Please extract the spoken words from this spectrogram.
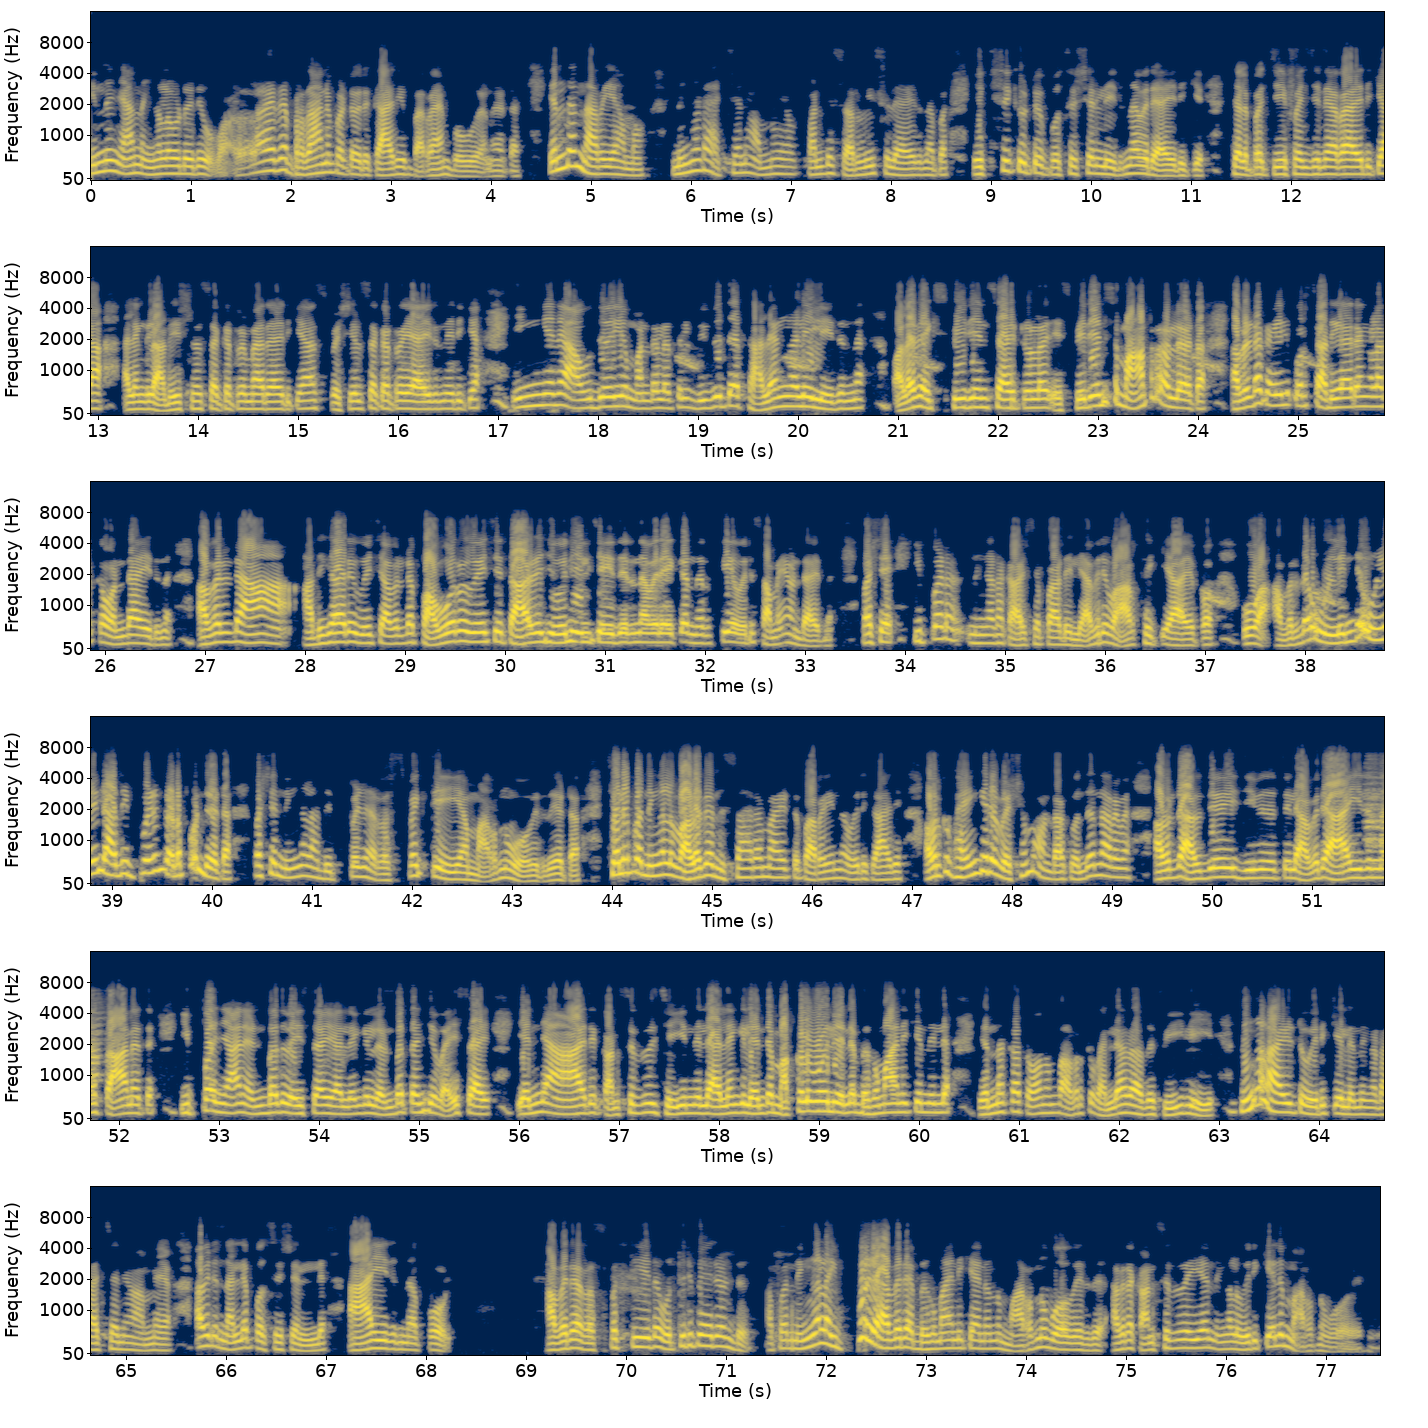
ഇന്ന് ഞാൻ നിങ്ങളോടൊരു വളരെ പ്രധാനപ്പെട്ട ഒരു കാര്യം പറയാൻ പോവുകയാണ് കേട്ടോ. എന്തെന്നറിയാമോ? നിങ്ങളുടെ അച്ഛനും അമ്മയോ പണ്ട് സർവീസിലായിരുന്നപ്പോൾ എക്സിക്യൂട്ടീവ് പൊസിഷനിൽ ഇരുന്നവരായിരിക്കും. ചിലപ്പോൾ ചീഫ് എഞ്ചിനീയർ ആയിരിക്കാം അല്ലെങ്കിൽ അഡീഷണൽ സെക്രട്ടറിമാരായിരിക്കാം സ്പെഷ്യൽ സെക്രട്ടറി ആയിരുന്നിരിക്കാം. ഇങ്ങനെ ഔദ്യോഗിക മണ്ഡലത്തിൽ വിവിധ തലങ്ങളിൽ ഇരുന്ന് വളരെ എക്സ്പീരിയൻസ് ആയിട്ടുള്ള എക്സ്പീരിയൻസ് മാത്രമല്ല കേട്ടോ അവരുടെ കയ്യിൽ കുറച്ച് അധികാരങ്ങളൊക്കെ ഉണ്ടായിരുന്നു. അവരുടെ ആ അധികാരം ഉപയോഗിച്ച് അവരുടെ പവർ ഉപയോഗിച്ച് താഴെ ജോലിയിൽ ചെയ്തിരുന്നവരെയൊക്കെ നിർത്തിയ ഒരു സമയം ഉണ്ടായിരുന്നു പക്ഷെ ഇപ്പോഴ നിങ്ങളുടെ കാഴ്ചപ്പാടില്ല. അവർ വാർദ്ധക്യമായപ്പോൾ ഓ അവരുടെ ഉള്ളിന്റെ ഉള്ളിൽ അതിപ്പോഴും കിടപ്പുണ്ട് കേട്ടോ. പക്ഷെ നിങ്ങൾ അത് ഇപ്പോഴും റെസ്പെക്റ്റ് ചെയ്യാൻ മറന്നു പോകരുത് കേട്ടോ. ചിലപ്പോൾ നിങ്ങൾ വളരെ നിസ്സാരമായിട്ട് പറയുന്ന ഒരു കാര്യം അവർക്ക് ഭയങ്കര വിഷമം ഉണ്ടാക്കും. എന്തെന്ന് പറയുമ്പോൾ അവരുടെ ഔദ്യോഗിക ജീവിതത്തിൽ അവരായിരുന്ന സ്ഥാനത്ത് ഇപ്പം ഞാൻ എൺപത് വയസ്സായി അല്ലെങ്കിൽ എൺപത്തഞ്ച് വയസ്സായി എന്നെ ആരും കൺസിഡർ ചെയ്യുന്നില്ല അല്ലെങ്കിൽ എന്റെ മക്കൾ പോലും എന്നെ ബഹുമാനിക്കുന്നില്ല എന്നൊക്കെ തോന്നുമ്പോൾ അവർക്ക് വല്ലാതെ അത് ഫീൽ ചെയ്യും. നിങ്ങളായിട്ട് ഒരിക്കലും നിങ്ങളുടെ അച്ഛനോ അമ്മയോ അവർ നല്ല പൊസിഷനിൽ ആയിരുന്നപ്പോൾ അവരെ റെസ്പെക്ട് ചെയ്ത ഒത്തിരി പേരുണ്ട്. അപ്പം നിങ്ങൾ ഇപ്പോഴും അവരെ ബഹുമാനിക്കാനൊന്നും മറന്നു പോകരുത്. അവരെ കൺസിഡർ ചെയ്യാൻ നിങ്ങൾ ഒരിക്കലും മറന്നു പോകരുത്.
